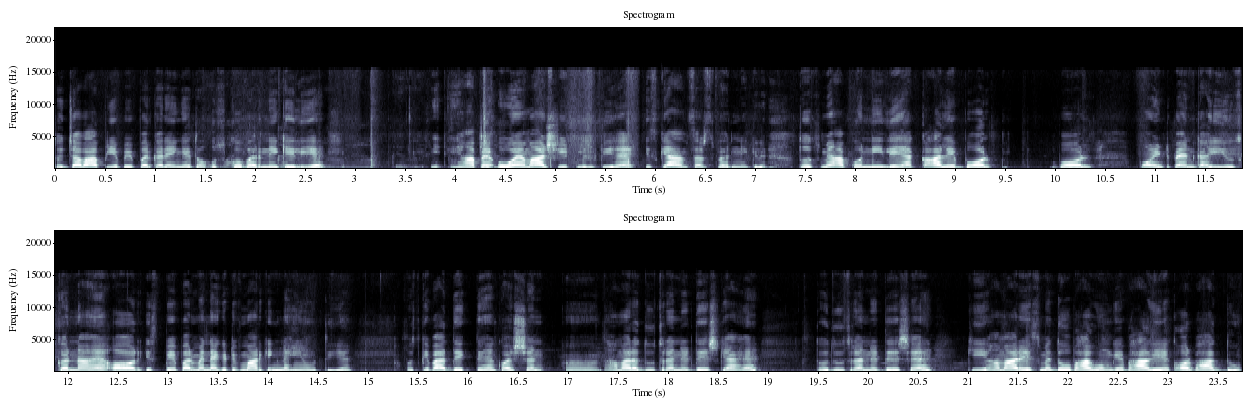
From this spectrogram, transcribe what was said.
तो जब आप ये पेपर करेंगे तो उसको भरने के लिए यहाँ पे ओ एम आर शीट मिलती है, इसके आंसर्स भरने के लिए। तो उसमें आपको नीले या काले बॉल बॉल पॉइंट पेन का ही यूज़ करना है और इस पेपर में नेगेटिव मार्किंग नहीं होती है। उसके बाद देखते हैं क्वेश्चन हमारा दूसरा निर्देश क्या है? तो दूसरा निर्देश है कि हमारे इसमें दो भाग होंगे, भाग एक और भाग दो।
